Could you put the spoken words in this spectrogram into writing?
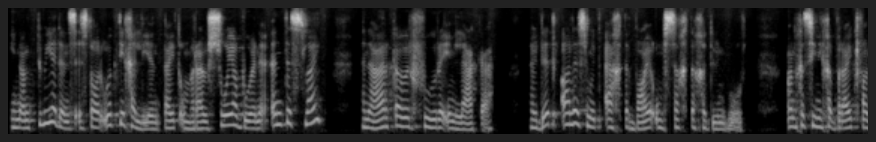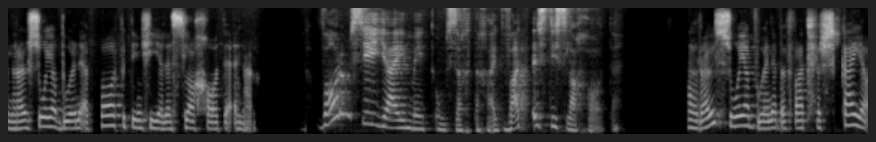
En dan tweedens is daar ook die geleentheid om rou sojabone in te sluit in herkouervoere en lekke. Nou dit alles moet egter baie omsigtig gedoen word, aangesien die gebruik van rou sojabone 'n paar potensiële slaggate inhou. Waarom sê jy met omsigtigheid? Wat is die slaggate? Nou, rou sojabone bevat verskeie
